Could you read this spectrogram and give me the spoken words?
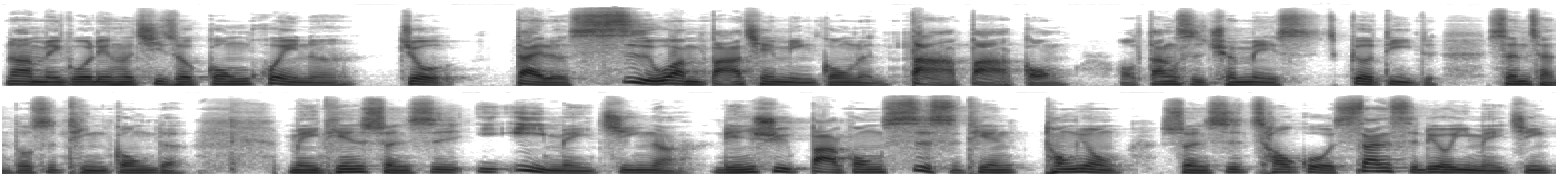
那美国联合汽车工会呢，就带了四万八千名工人大罢工。哦，当时全美各地的生产都是停工的，每天损失一亿美金啊！连续罢工四十天，通用损失超过三十六亿美金，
